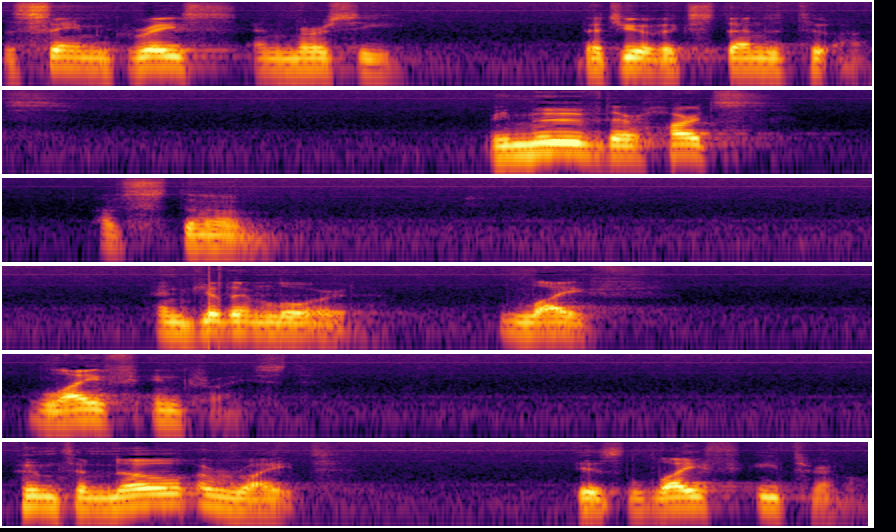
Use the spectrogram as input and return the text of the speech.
the same grace and mercy that you have extended to us. Remove their hearts of stone and give them, Lord, life, life in Christ, whom to know aright is life eternal.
